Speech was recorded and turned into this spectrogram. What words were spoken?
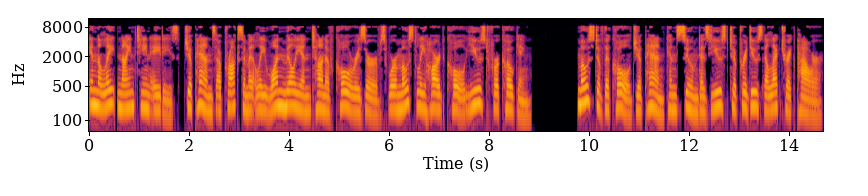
In the late 1980s, Japan's approximately 1 million ton of coal reserves were mostly hard coal used for coking. Most of the coal Japan consumed is used to produce electric power,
